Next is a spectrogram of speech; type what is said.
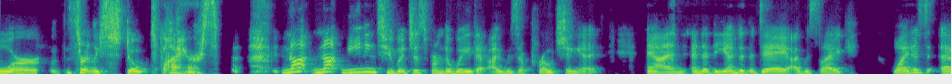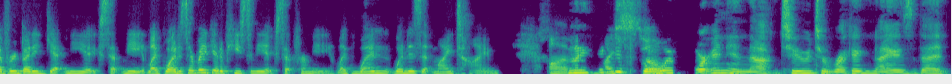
or certainly stoked fires not not meaning to but just from the way that i was approaching it. And and at the end of the day i was like why does everybody get me except me? Like why does everybody get a piece of me except for me? Like when when is it my time? Um and i think it's soul- so important in that too to recognize that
